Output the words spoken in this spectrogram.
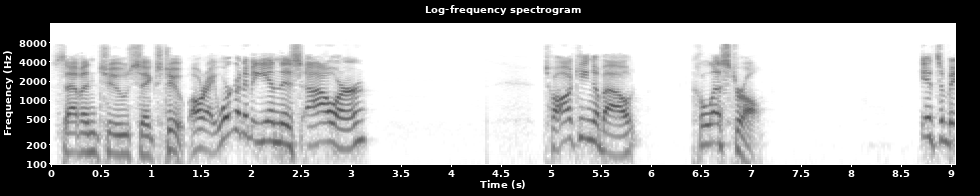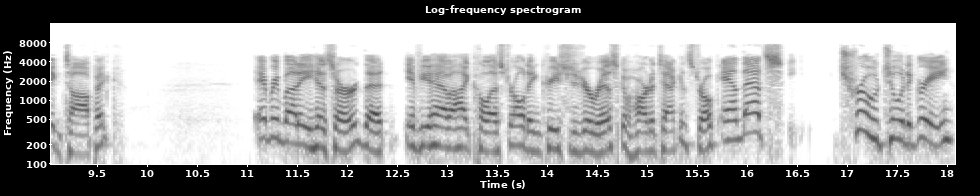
7262. All right, we're going to begin this hour talking about cholesterol. It's a big topic. Everybody has heard that if you have a high cholesterol, it increases your risk of heart attack and stroke, and that's true to a degree.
